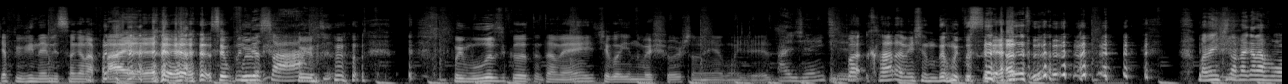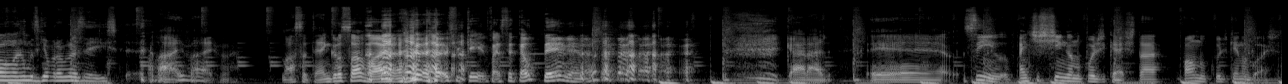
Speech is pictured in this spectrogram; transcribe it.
Já fui vindo miçanga na praia. Você fui, essa arte. fui, fui músico também. Chegou aí no meu shows também algumas vezes. A gente. Claramente não deu muito certo. Mas a gente ainda vai gravar umas musiquinhas pra vocês. Vai, vai, vai. Nossa, até engrossou a voz, né? Fiquei, parece até o Temer, né? Caralho. É... Sim, a gente xinga no podcast, tá? Pau no cu de quem não gosta.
